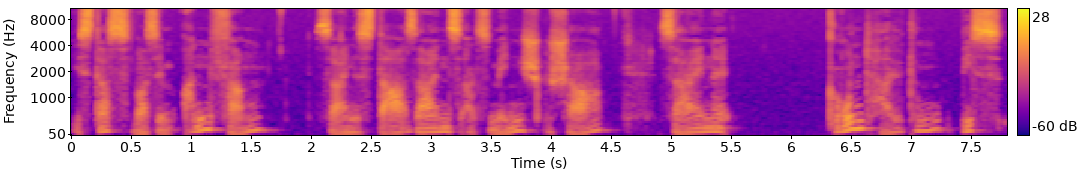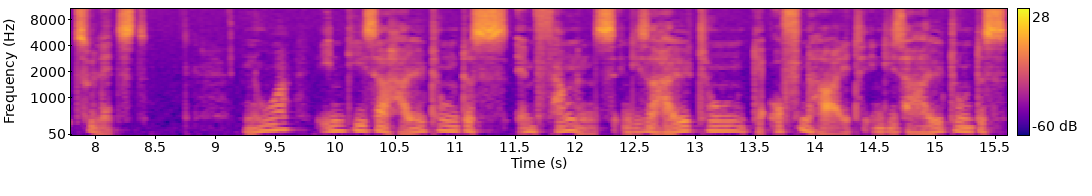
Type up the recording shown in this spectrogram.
ist das, was im Anfang seines Daseins als Mensch geschah, seine Grundhaltung bis zuletzt. Nur in dieser Haltung des Empfangens, in dieser Haltung der Offenheit, in dieser Haltung des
